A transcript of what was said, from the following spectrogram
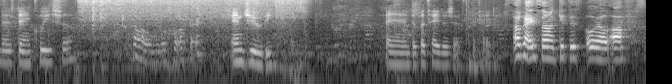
There's Danquisha Oh, Lord. and Judy. And the potatoes, just potatoes. Okay, so I'll get this oil off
